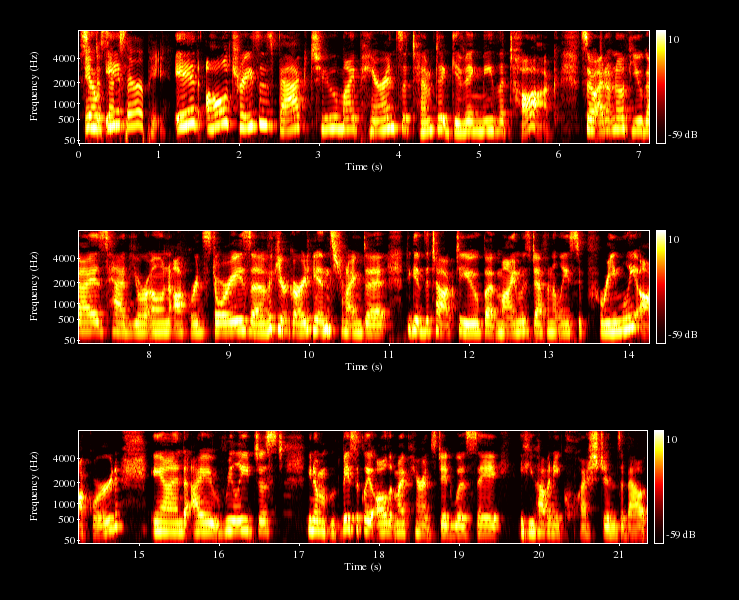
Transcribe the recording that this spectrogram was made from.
So into sex it, therapy? It all traces back to my parents' attempt at giving me the talk. So I don't know if you guys had your own awkward stories of your guardians trying to to give the talk to you, but mine was definitely supremely awkward. And I really just, you know, basically all that my parents did was say, if you have any questions about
